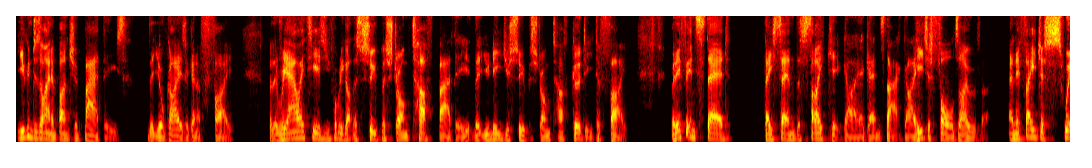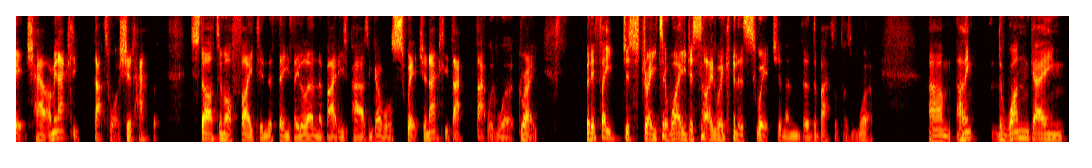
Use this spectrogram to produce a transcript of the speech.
you can design a bunch of baddies that your guys are going to fight, but the reality is you've probably got the super strong tough baddie that you need your super strong tough goodie to fight. But if instead they send the psychic guy against that guy, he just falls over. And if they just switch how, I mean, actually, that's what should happen. Start them off fighting the things, they learn about his powers and go, well, switch. And actually, that that would work great. But if they just straight away decide we're going to switch and then the, the battle doesn't work, um, I think the one game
